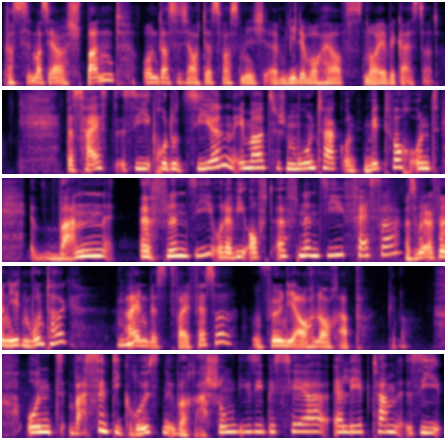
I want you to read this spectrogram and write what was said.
Das ist immer sehr spannend und das ist auch das, was mich ähm, jede Woche aufs Neue begeistert. Das heißt, Sie produzieren immer zwischen Montag und Mittwoch und wann öffnen Sie oder wie oft öffnen Sie Fässer? Also wir öffnen jeden Montag mhm. ein bis zwei Fässer und füllen die auch noch ab. Und was sind die größten Überraschungen, die Sie bisher erlebt haben? Sie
